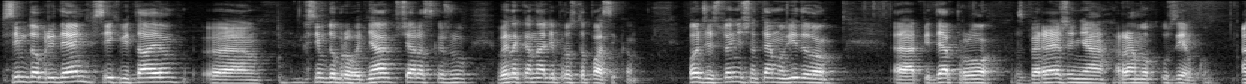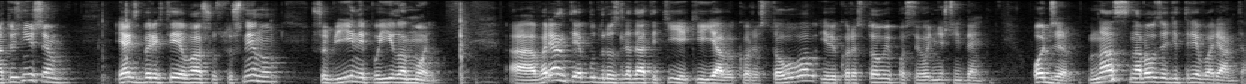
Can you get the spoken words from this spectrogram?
Всім добрий день, всіх вітаю. Е, Всім доброго дня, ще раз скажу. Ви на каналі Просто Пасіка. Отже, сьогоднішня тема відео е, піде про збереження рамок узимку. А точніше, як зберегти вашу сушнину, щоб її не поїла моль. Варіанти я буду розглядати ті, які я використовував і використовую по сьогоднішній день. Отже, у нас на розгляді три варіанти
